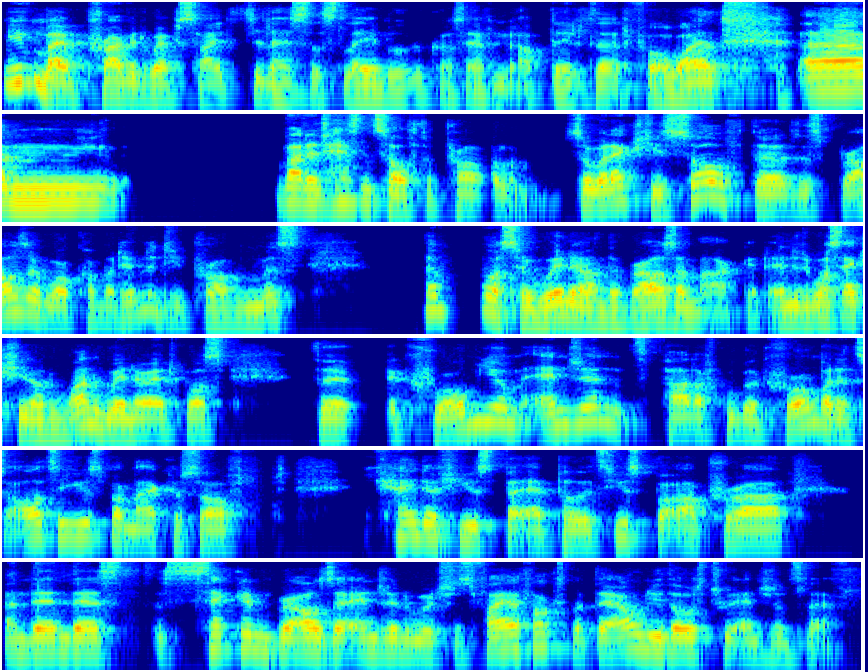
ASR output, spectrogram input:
even my private website still has this label because i haven't updated that for a while um, but it hasn't solved the problem so what actually solved the, this browser war compatibility problem is there was a winner on the browser market and it was actually not one winner it was the, Chromium engine. It's part of Google Chrome, but it's also used by Microsoft, kind of used by Apple. It's used by Opera. And then there's a second browser engine, which is Firefox, but there are only those two engines left.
